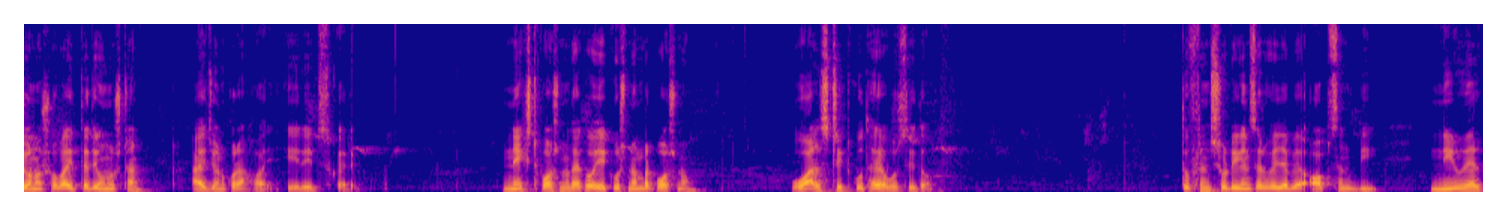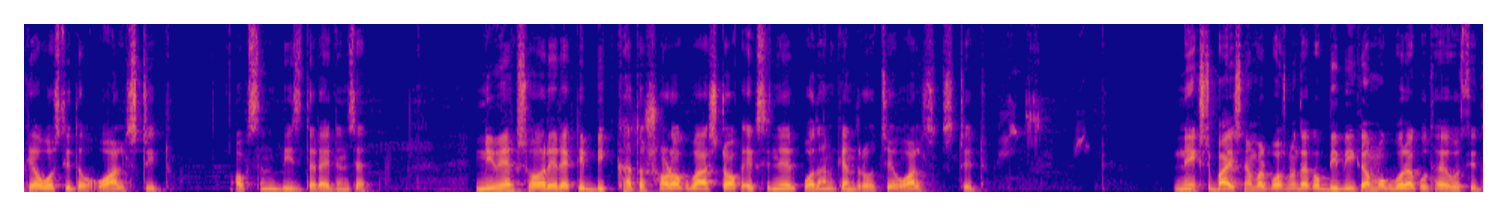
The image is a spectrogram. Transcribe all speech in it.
জনসভা ইত্যাদি অনুষ্ঠান আয়োজন করা হয় এই রেড স্কোয়ারে নেক্সট প্রশ্ন দেখো, একুশ নম্বর প্রশ্ন ওয়াল স্ট্রিট কোথায় অবস্থিত? তো ফ্রেন্ডস সঠিক অ্যান্সার হয়ে যাবে অপশন বি নিউ ইয়র্কে অবস্থিত wall street option B is the right answer New York শহরের একটি বিখ্যাত সড়ক বা স্টক এক্সচেঞ্জের প্রধান কেন্দ্র হচ্ছে ওয়াল স্ট্রিট নেক্সট বাইশ নম্বর প্রশ্ন দেখো, বিবিকা মকবরা কোথায় অবস্থিত?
